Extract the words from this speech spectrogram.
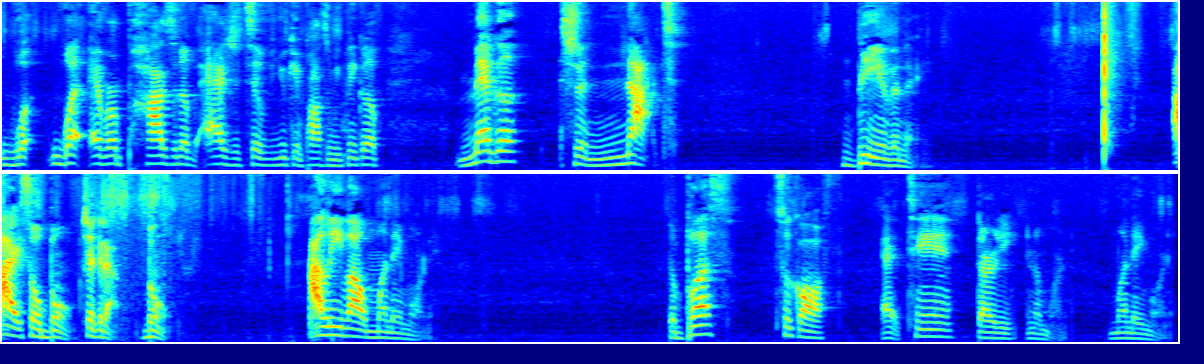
what whatever positive adjective you can possibly think of. Mega should not be in the name. All right, so boom, check it out. Boom. I leave out Monday morning. The bus took off at 10:30 in the morning, Monday morning,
